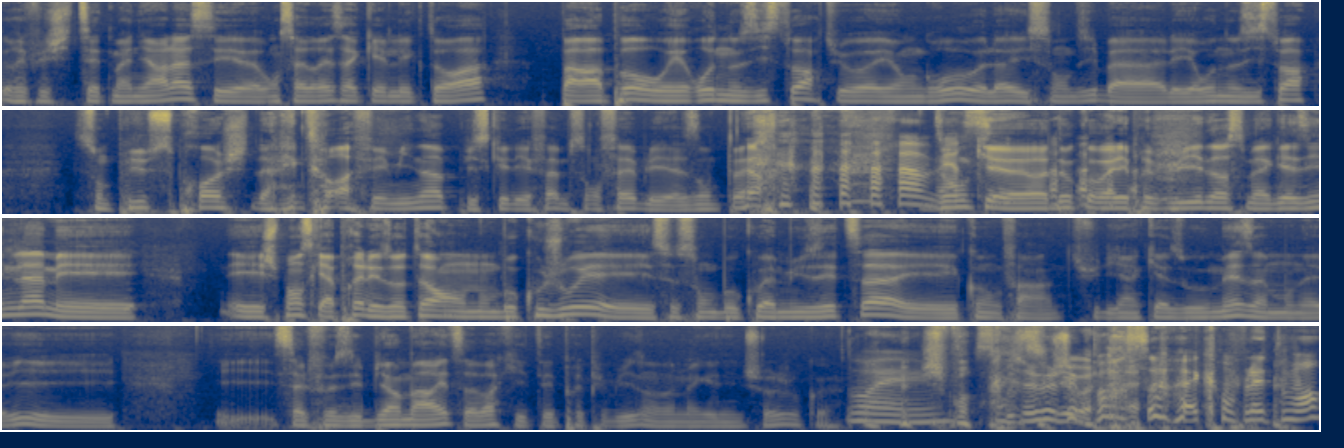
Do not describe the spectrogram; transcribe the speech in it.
réfléchi de cette manière-là. C'est euh, on s'adresse à quel lectorat par rapport aux héros de nos histoires, tu vois. Et en gros, là, ils se sont dit, bah, les héros de nos histoires sont plus proches d'un lectorat féminin puisque les femmes sont faibles et elles ont peur. Donc, euh, donc on va les prépublier dans ce magazine là mais et je pense qu'après les auteurs en ont beaucoup joué et se sont beaucoup amusés de ça et quand enfin tu lis un Kazuo Umez à mon avis il- il- ça le faisait bien marrer de savoir qu'il était prépublié dans un magazine shoujo quoi Ouais, Je pense je, aussi, je ouais. pense ouais, complètement.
